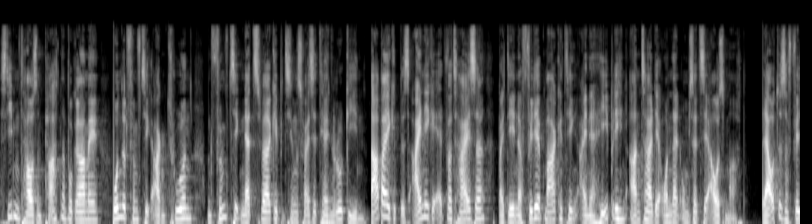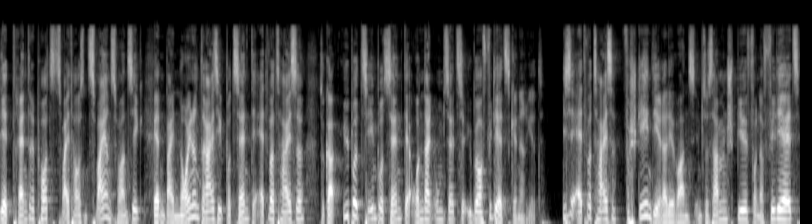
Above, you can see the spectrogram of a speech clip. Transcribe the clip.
7.000 Partnerprogramme, 150 Agenturen und 50 Netzwerke bzw. Technologien. Dabei gibt es einige Advertiser, bei denen Affiliate Marketing einen erheblichen Anteil der Online-Umsätze ausmacht. Laut des Affiliate Trend Reports 2022 werden bei 39% der Advertiser sogar über 10% der Online-Umsätze über Affiliates generiert. Diese Advertiser verstehen die Relevanz im Zusammenspiel von Affiliates,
